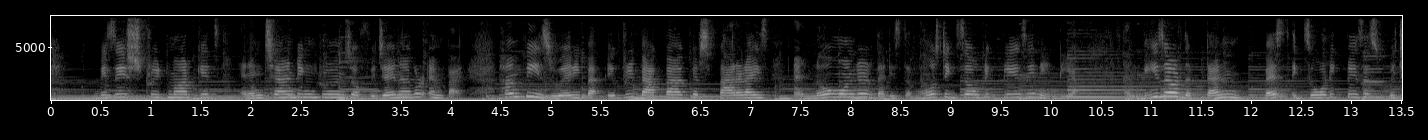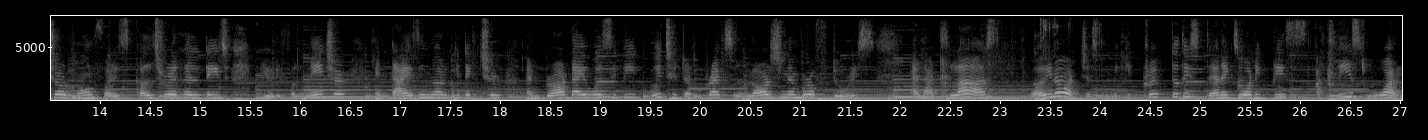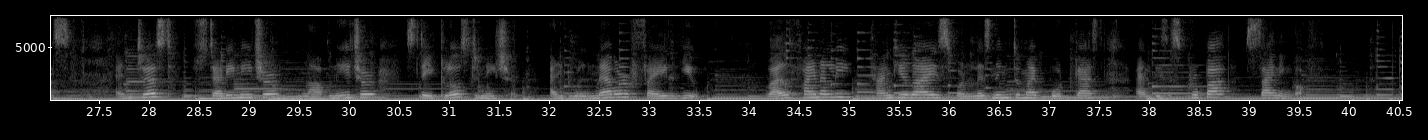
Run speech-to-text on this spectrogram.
busy street markets and enchanting ruins of Vijayanagar Empire. Hampi is very ba- every backpacker's paradise and no wonder that is the most exotic place in India. And these are the 10 best exotic places which are known for its cultural heritage, beautiful nature, enticing architecture, and broad diversity, which it attracts a large number of tourists. And at last, why not just make a trip to these 10 exotic places at least once? And just study nature, love nature, stay close to nature, and it will never fail you. Well, finally, thank you guys for listening to my podcast, and this is Krupa signing off.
